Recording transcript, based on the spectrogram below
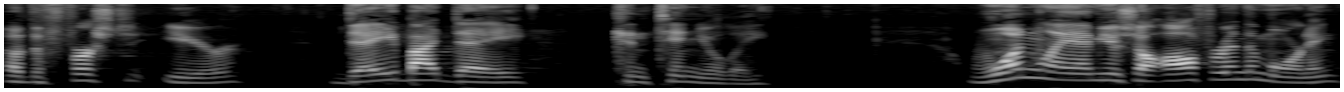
of the first year, day by day, continually. One lamb you shall offer in the morning,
